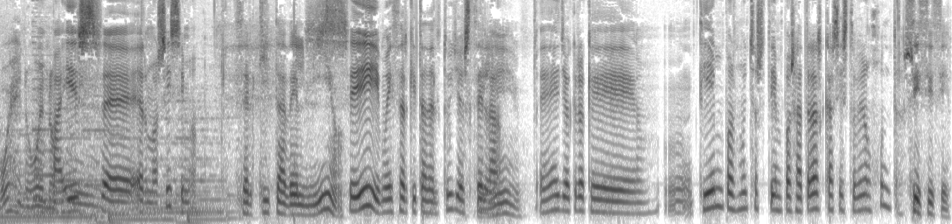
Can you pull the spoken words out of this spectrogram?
Bueno, un bueno. país eh, hermosísimo. Cerquita del mío. Sí, muy cerquita del tuyo, Estela. Sí. Eh, yo creo que mm, tiempos, muchos tiempos atrás casi estuvieron juntos. Sí, sí, sí.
